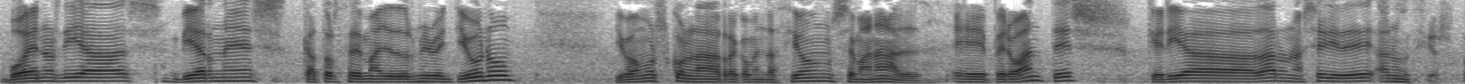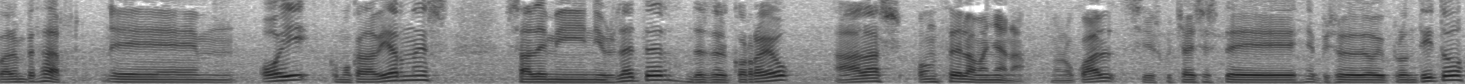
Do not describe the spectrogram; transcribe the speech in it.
Buenos días, viernes 14 de mayo de 2021 y vamos con la recomendación semanal. Eh, pero antes quería dar una serie de anuncios. Para empezar, eh, hoy, como cada viernes, sale mi newsletter desde el correo a las 11 de la mañana. Con lo cual, si escucháis este episodio de hoy prontito,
